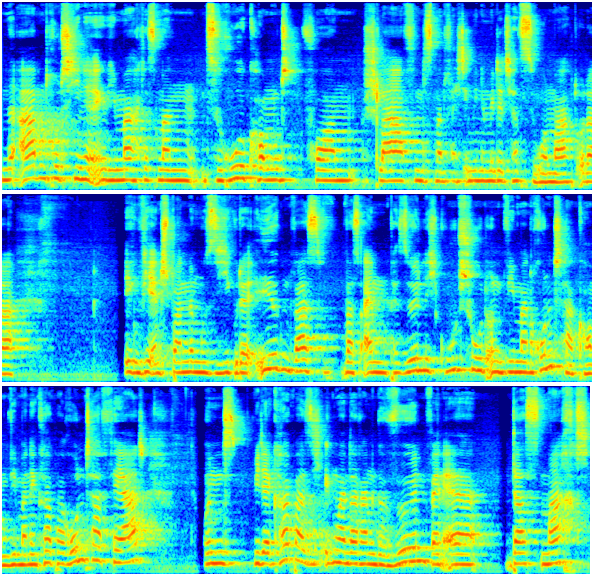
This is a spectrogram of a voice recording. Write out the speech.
eine Abendroutine irgendwie macht, dass man zur Ruhe kommt vorm Schlafen, dass man vielleicht irgendwie eine Meditation macht oder irgendwie entspannende Musik oder irgendwas, was einem persönlich gut tut und wie man runterkommt, wie man den Körper runterfährt und wie der Körper sich irgendwann daran gewöhnt, wenn er das macht,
